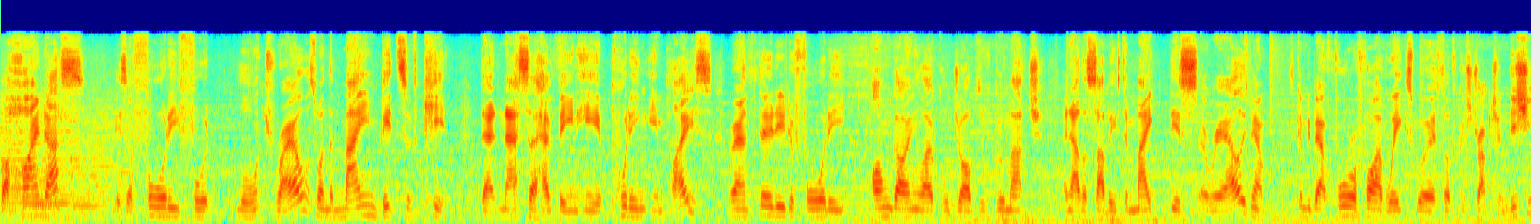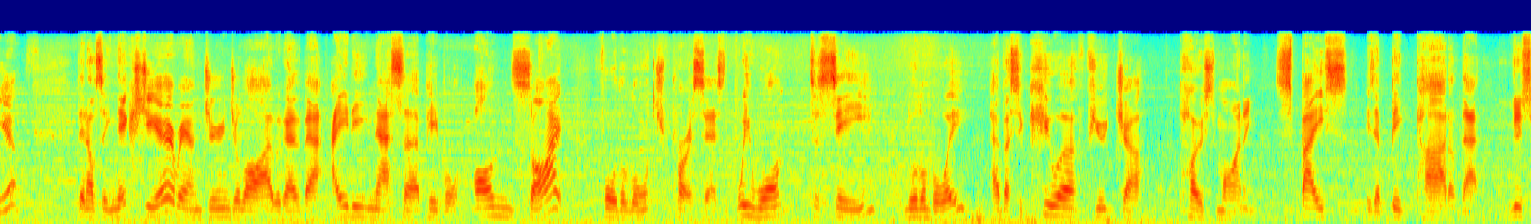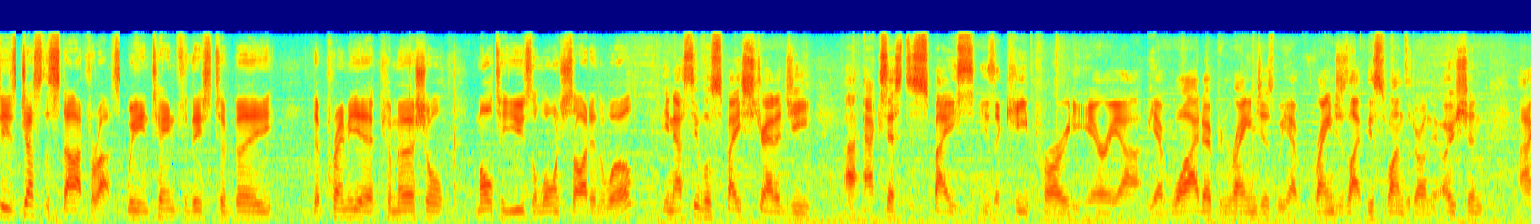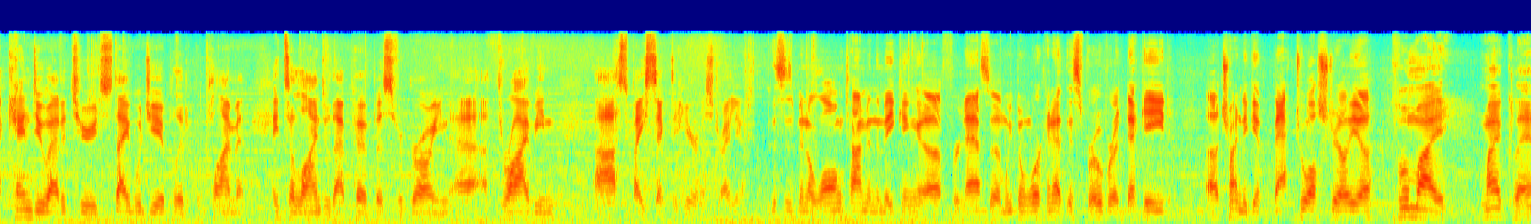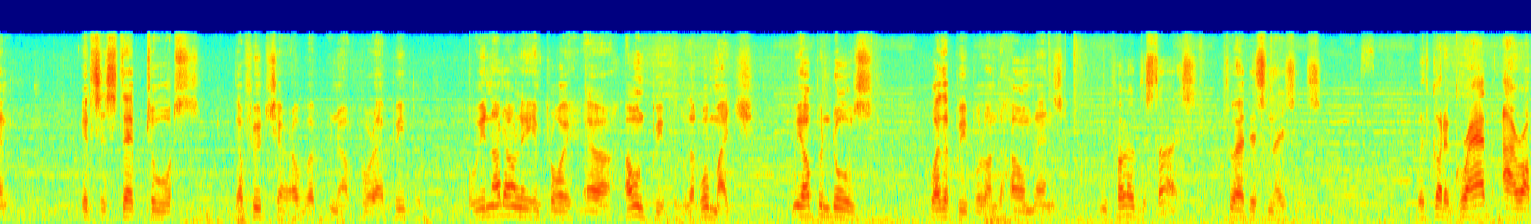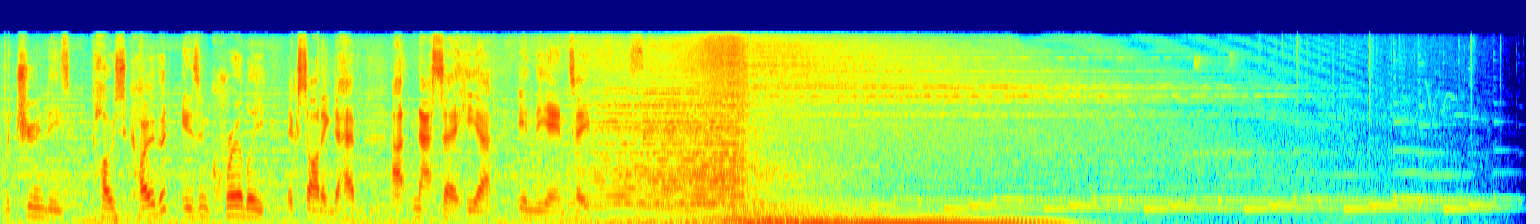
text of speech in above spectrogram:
Behind us is a 40 foot launch rail. It's one of the main bits of kit that NASA have been here putting in place. Around 30 to 40 ongoing local jobs of Gumatj and other suburbs to make this a reality. Now, it's going to be about four or five weeks worth of construction this year. Then obviously next year, around June, July, we're going to have about 80 NASA people on site for the launch process. We want to see Nhulunbuy have a secure future post mining. Space is a big part of that. This is just the start for us. We intend for this to be the premier commercial multi-user launch site in the world. In our civil space strategy, uh, access to space is a key priority area. We have wide open ranges, we have ranges like this ones that are on the ocean, uh, can-do attitude, stable geopolitical climate. It's aligned with our purpose for growing uh, a thriving uh, space sector here in Australia. This has been a long time in the making uh, for NASA. And we've been working at this for over a decade, uh, trying to get back to Australia. For my, my clan, it's a step towards the future of you know, for our people. We not only employ our own people, the Gumatj, we open doors for other people on the homelands. We follow the stars to our destinations. We've got to grab our opportunities post COVID. It is incredibly exciting to have uh, NASA here in the NT.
